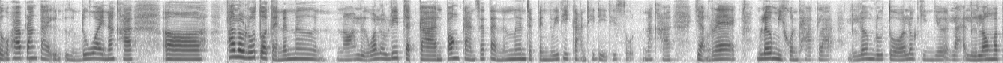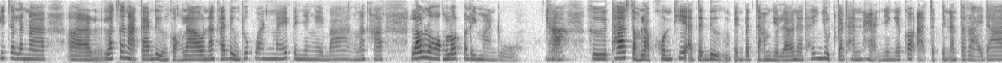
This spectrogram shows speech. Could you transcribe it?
สุขภาพร่างกายอื่น ๆด้วยนะคะเอ่อถ้าเรารู้ตัวแต่เนิ่นๆเนาะหรือว่าเรารีบจัดการป้องกันซะแต่เนิ่นๆจะเป็นวิธีการที่ดีที่สุดนะคะ อย่างแรกเริ่มมีคนทักละ หรือเริ่มรู้ตัวว่าเรากินเยอะละ หรือลองมาพิจารณาอ่าลักษณะการดื่มของเรานะคะ ดื่มทุกวันไหมเป็นยังไงบ้างนะคะ แล้วลองลดปริมาณดูค่ะเนาะคือถ้าสำหรับคนที่อาจจะดื่มเป็นประจำอยู่แล้วเนี่ยถ้าหยุดกระทันหันอย่างเงี้ยก็อาจจะเป็นอันตรายได้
